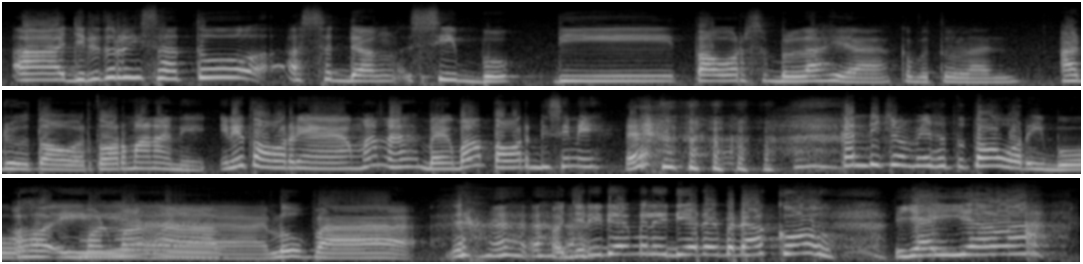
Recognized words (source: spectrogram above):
Eh, jadi tuh Risa tuh sedang sibuk di tower sebelah ya kebetulan. Aduh, tower. Tower mana nih? Ini towernya yang mana? Banyak banget tower di sini. kan dia cuma punya satu tower ibu. Oh iya. Mohon maaf. Lupa. oh, jadi dia milih dia daripada aku. Ya iyalah.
